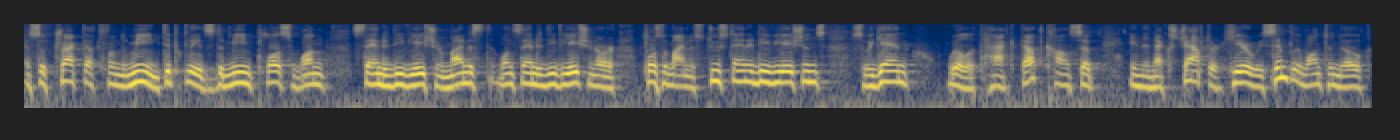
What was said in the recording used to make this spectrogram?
and subtract that from the mean. Typically, it's the mean plus one standard deviation or minus one standard deviation or plus or minus two standard deviations. So again, we'll attack that concept in the next chapter. Here we simply want to know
